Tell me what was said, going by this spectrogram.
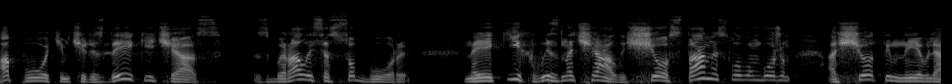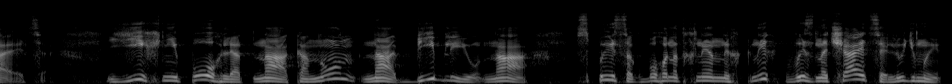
а потім, через деякий час, збиралися собори, на яких визначали, що стане Словом Божим, а що тим не являється. Їхній погляд на канон, на Біблію, на список богонатхненних книг визначається людьми.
